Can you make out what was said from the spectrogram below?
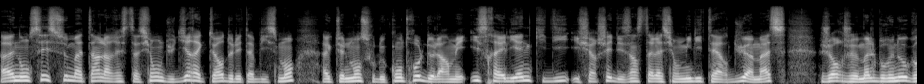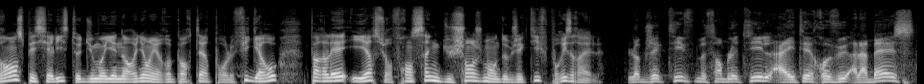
a annoncé ce matin l'arrestation du directeur de l'établissement actuellement sous le contrôle de l'armée israélienne qui dit y chercher des installations militaires du Hamas. Georges Malbruno, grand spécialiste du Moyen-Orient et reporter pour le Figaro, parlait hier sur France 5 du changement d'objectif pour Israël. L'objectif, me semble-t-il, a été revu à la baisse.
